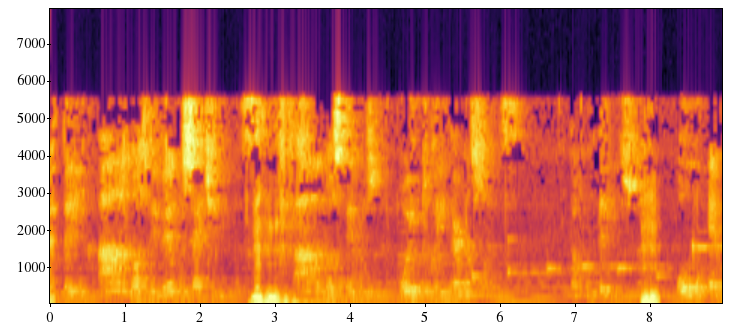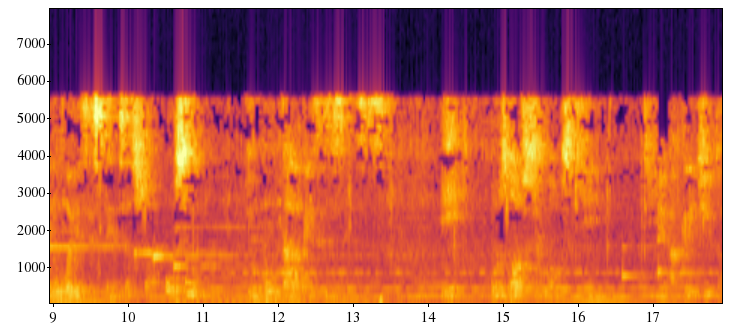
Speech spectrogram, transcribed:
é. Tem, ah, nós vivemos sete vidas. Uhum. Ah, nós temos oito reencarnações. Não tem isso. Uhum. Ou é uma existência só, ou são incontáveis existências. E para os nossos irmãos que acreditam,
